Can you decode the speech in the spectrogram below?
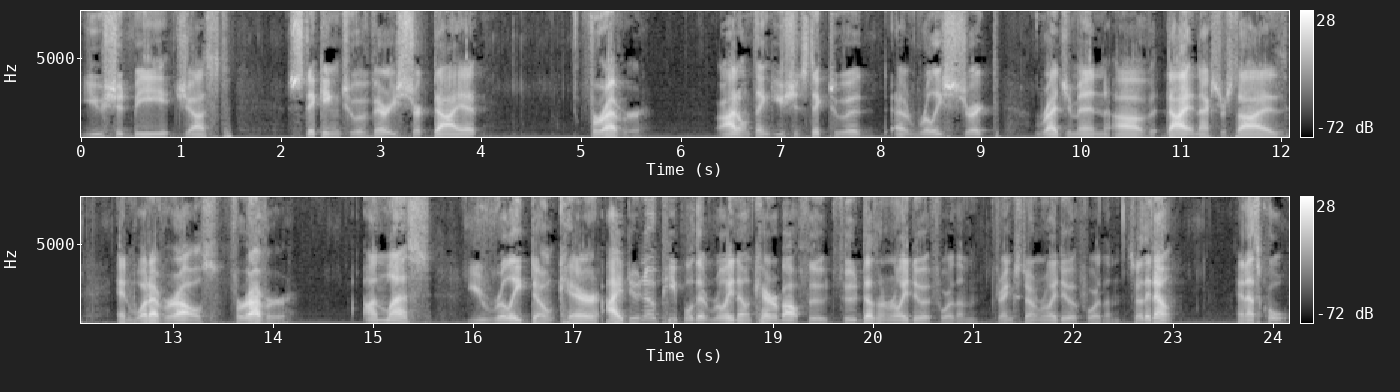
you should be just sticking to a very strict diet forever. I don't think you should stick to a, a really strict regimen of diet and exercise and whatever else forever. Unless you really don't care. I do know people that really don't care about food. Food doesn't really do it for them. Drinks don't really do it for them. So they don't. And that's cool.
